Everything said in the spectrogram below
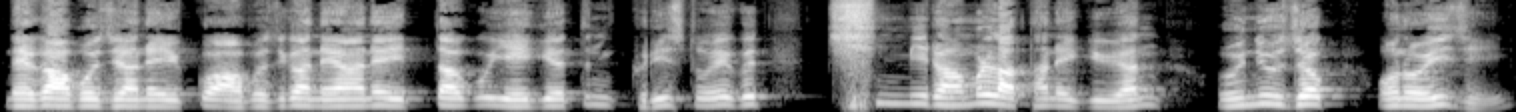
내가 아버지 안에 있고 아버지가 내 안에 있다고 얘기했던 그리스도의 그 친밀함을 나타내기 위한 은유적 언어이지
